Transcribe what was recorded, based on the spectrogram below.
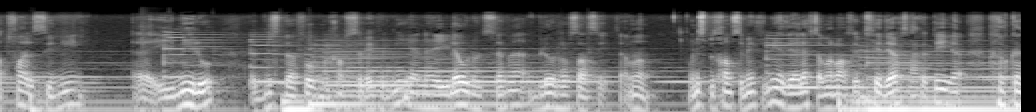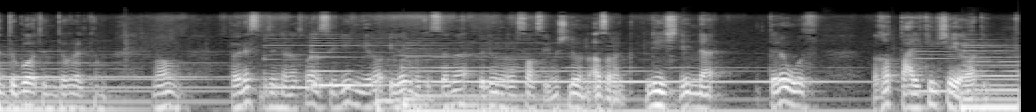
أطفال الصينيين آه، يميلوا بنسبة فوق من 75% أنه يلونوا السماء بلون رصاصي. تمام؟ ونسبة 75% هذه لفتة مرات بس هي دراسة حقيقية. وكانت تبوت من دولة كم. تمام فنسبة أن الأطفال الصينيين يلونوا في السماء باللون الرصاصي مش لون أزرق. ليش؟ لأن التلوث غطى على كل شيء غادي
